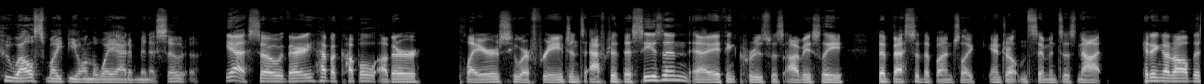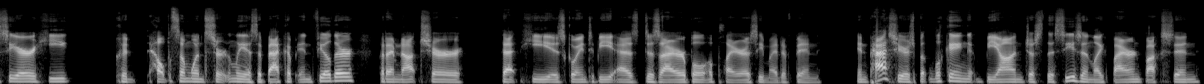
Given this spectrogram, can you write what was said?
who else might be on the way out of Minnesota. Yeah, so they have a couple other players who are free agents after this season. Uh, I think Cruz was obviously the best of the bunch. Like Andrelton Simmons is not hitting at all this year. He could help someone certainly as a backup infielder, but I'm not sure that he is going to be as desirable a player as he might have been in past years. But looking beyond just this season, like Byron Buxton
